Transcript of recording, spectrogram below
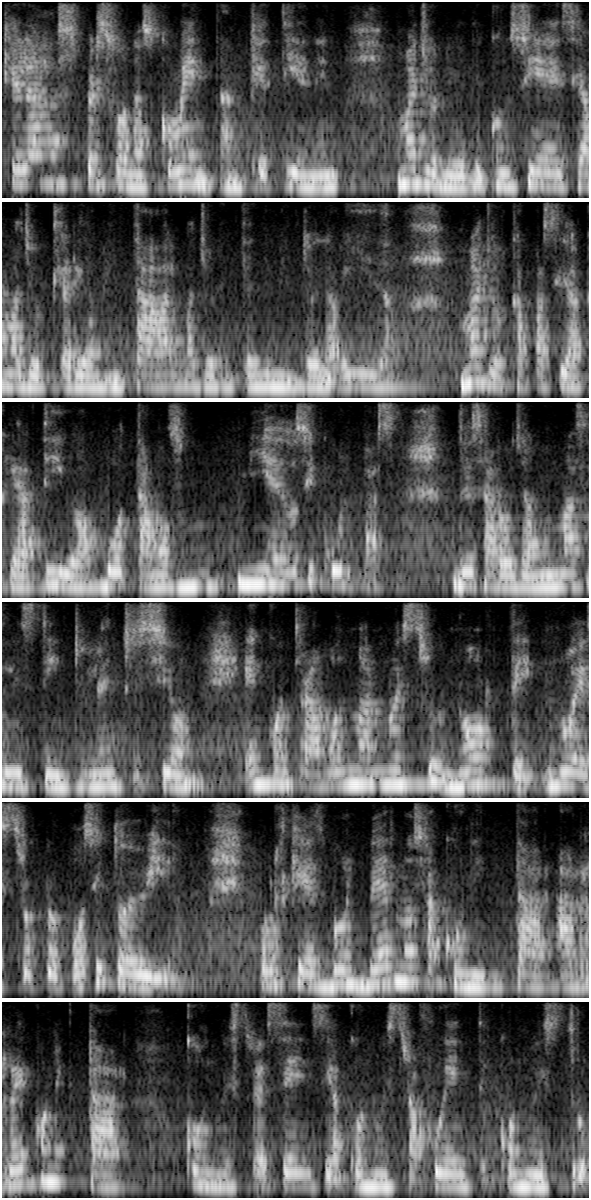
que las personas comentan que tienen mayor nivel de conciencia, mayor claridad mental, mayor entendimiento de la vida, mayor capacidad creativa, botamos miedos y culpas, desarrollamos más el instinto y la intuición, encontramos más nuestro norte, nuestro propósito de vida, porque es volvernos a conectar, a reconectar con nuestra esencia, con nuestra fuente, con nuestro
